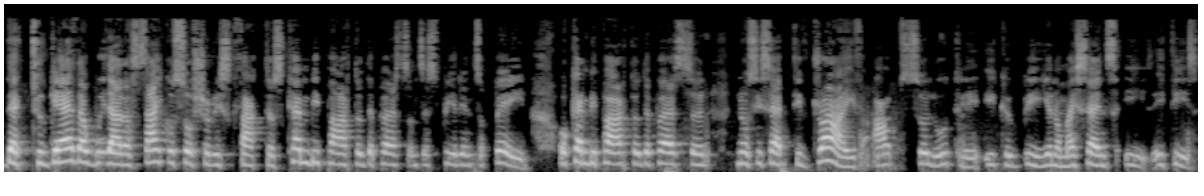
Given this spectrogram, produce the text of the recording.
that together with other psychosocial risk factors can be part of the person's experience of pain or can be part of the person nociceptive drive. Absolutely it could be you know my sense is it is.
